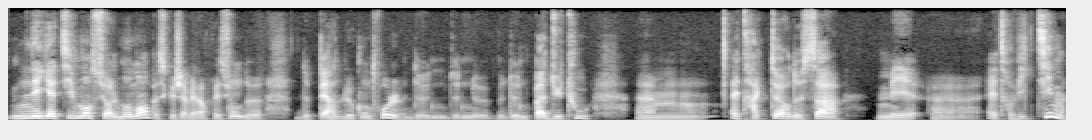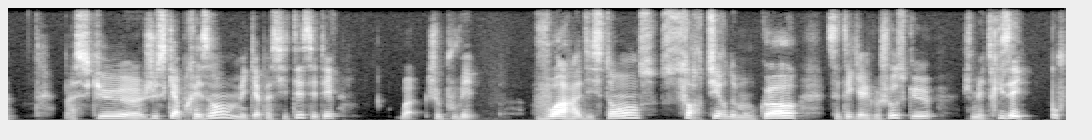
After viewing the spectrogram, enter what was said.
négativement sur le moment, parce que j'avais l'impression de, de perdre le contrôle, de, de, ne, de ne pas du tout euh, être acteur de ça, mais euh, être victime, parce que euh, jusqu'à présent, mes capacités, c'était, bah, je pouvais voir à distance, sortir de mon corps, c'était quelque chose que je maîtrisais. Pouf,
